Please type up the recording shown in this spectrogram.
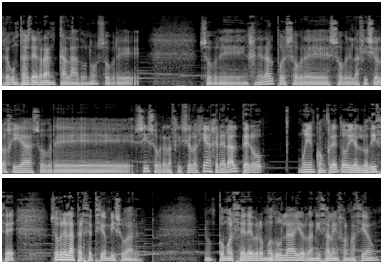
preguntas de gran calado, ¿no? sobre, sobre en general, pues sobre, sobre la fisiología, sobre sí, sobre la fisiología en general, pero muy en concreto, y él lo dice, sobre la percepción visual. Cómo el cerebro modula y organiza la información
